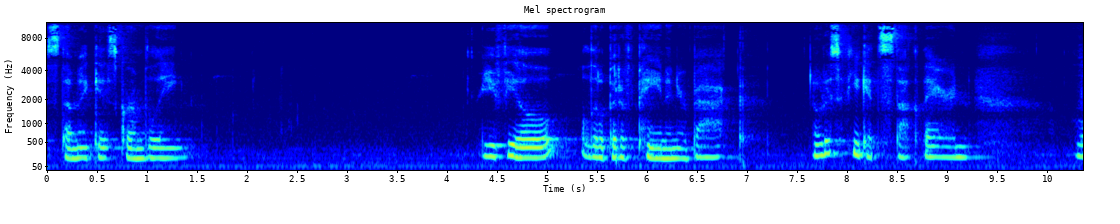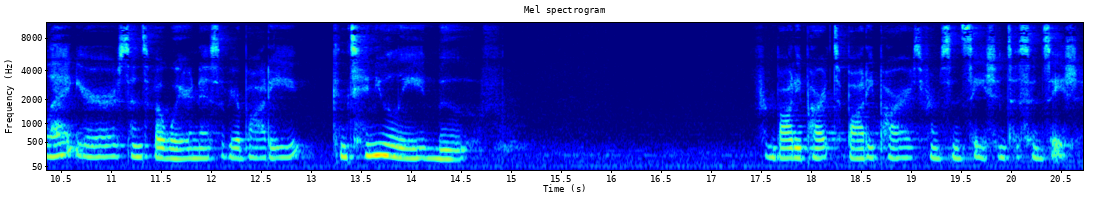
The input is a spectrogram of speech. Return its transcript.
stomach is grumbling, you feel a little bit of pain in your back. Notice if you get stuck there and let your sense of awareness of your body continually move from body part to body part, from sensation to sensation.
